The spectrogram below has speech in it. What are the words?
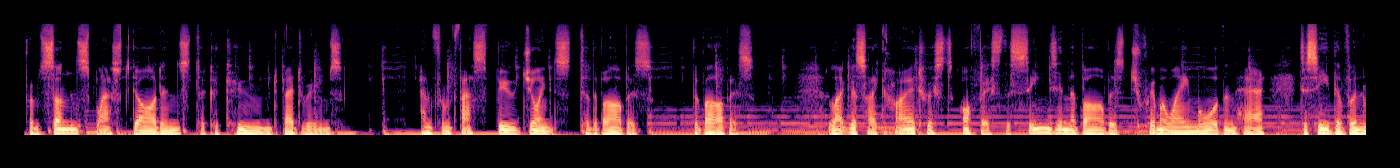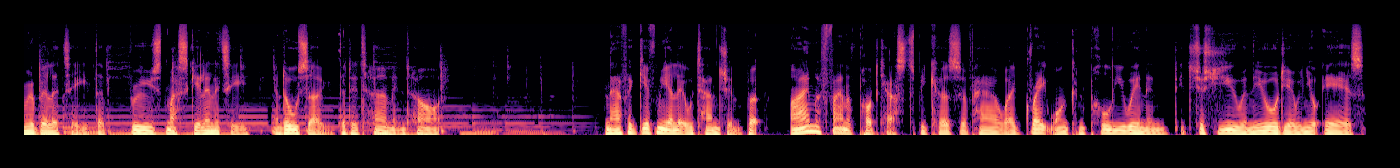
from sun splashed gardens to cocooned bedrooms, and from fast food joints to the barbers. The barbers. Like the psychiatrist's office, the scenes in the barbers trim away more than hair to see the vulnerability, the bruised masculinity, and also the determined heart. Now, forgive me a little tangent, but I'm a fan of podcasts because of how a great one can pull you in and it's just you and the audio in your ears.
